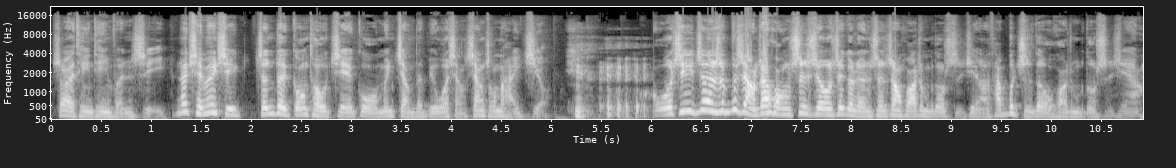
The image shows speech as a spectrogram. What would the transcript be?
稍微听一听分析。那前面其实针对公投结果，我们讲的比我想象中的还久。我其实真的是不想在黄世修这个人身上花这么多时间啊，他不值得我花这么多时间啊。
